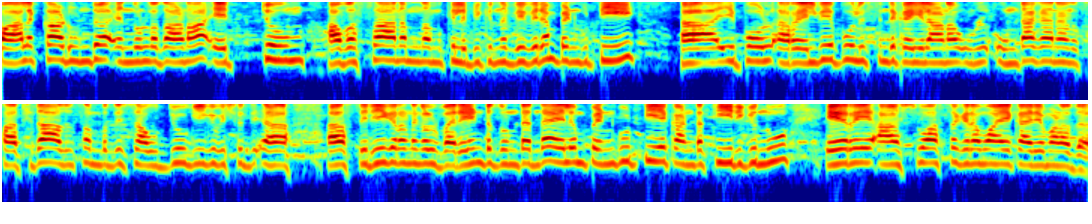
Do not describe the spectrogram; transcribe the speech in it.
പാലക്കാടുണ്ട് എന്നുള്ളതാണ് ഏറ്റവും അവസാനം നമുക്ക് ലഭിക്കുന്ന വിവരം. പെൺകുട്ടി ഇപ്പോൾ റെയിൽവേ പോലീസിന്റെ കയ്യിലാണ് ഉണ്ടാകാനാണ് സാധ്യത. അത് സംബന്ധിച്ച ഔദ്യോഗിക വിശദ സ്ഥിരീകരണങ്ങൾ വരേണ്ടതുണ്ട്. എന്തായാലും പെൺകുട്ടിയെ കണ്ടെത്തിയിരിക്കുന്നു. ഏറെ ആശ്വാസകരമായ കാര്യമാണത്.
